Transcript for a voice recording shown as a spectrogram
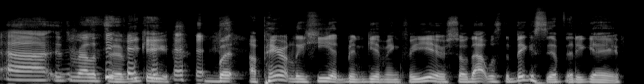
"Ah, it's relative. You can't." But apparently, he had been giving for years, so that was the biggest gift that he gave.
